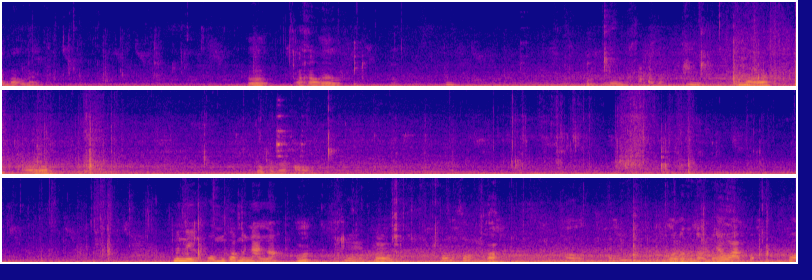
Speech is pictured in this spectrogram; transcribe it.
จะบ้องหน่อยอืมเอาเขาเพิ่งลืมขาวอะเขาเขาต้องเขาจะเขามันหนึ่งขมกว่ามือนั่นเนาะอืมนั่นขมขมเอะเขาตัวเราเป็นหนังแต่เนาะว่าพอพอ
